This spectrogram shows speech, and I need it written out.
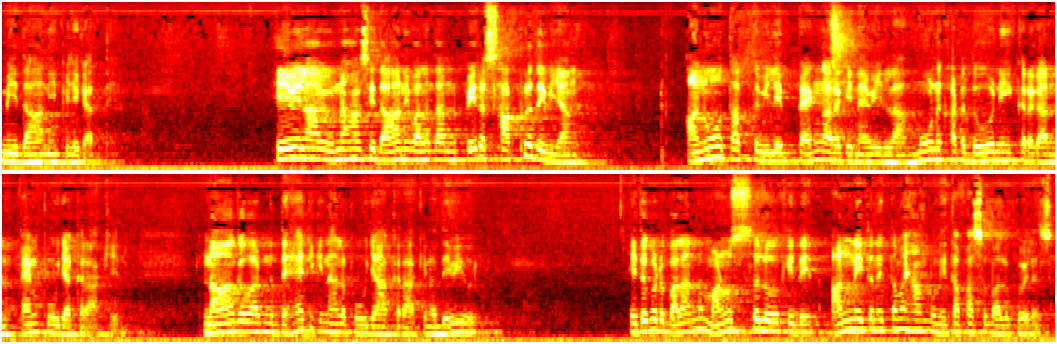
මේ දානී පිළිගත්තේ. ඒ වෙලා උන්වහන්සේ දානි වලදන්න පෙර සක්‍ර දෙවියන් අනෝතත්ව විලෙන් පැන් අරගෙන ඇවිල්ලා මූුණකට දෝනී කරගන්න පැම් පූජ කරා කියෙන්. නාගවරන්න දැහැටිකි නහල පූජා කරා කියෙන දෙවිවරු. එතකොට බලන්න මනුස්සලෝකෙදේ අන්න එතන තමයි හම්බුනේ තපස්ස බලපු වෙලසක.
